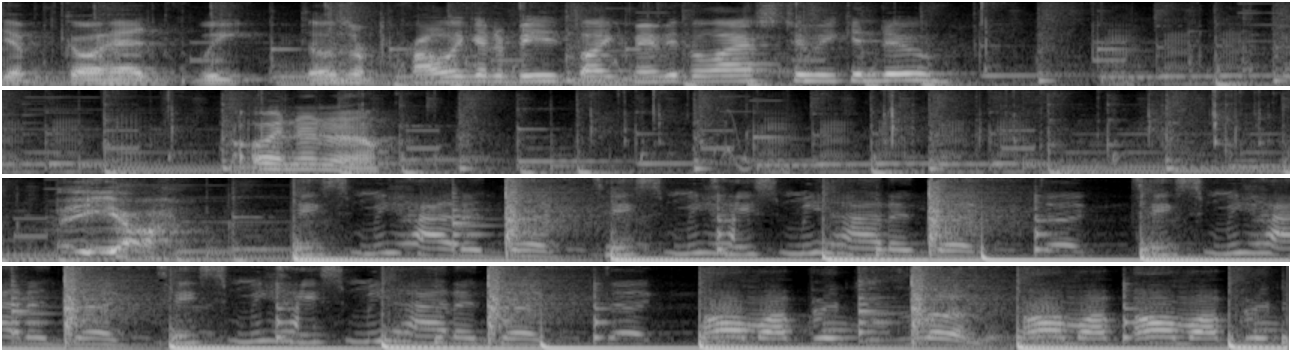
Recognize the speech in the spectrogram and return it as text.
Yep, go ahead. We those are probably gonna be like maybe the last two we can do. Oh wait, no, no, no. Yeah. Taste me how to duck. Taste me, taste me how to duck. duck. Taste me how to duck. Taste me, taste me how to duck. duck. All my bitches love me. All my all my bitches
